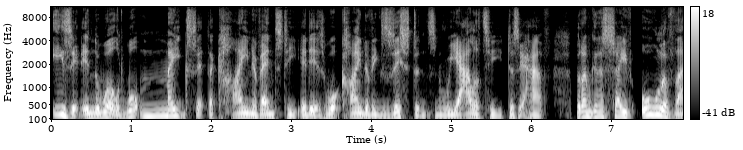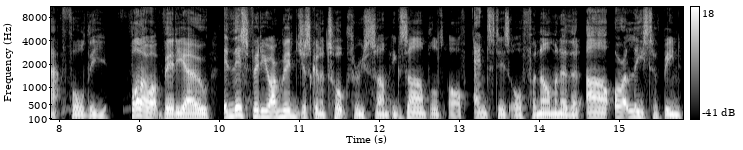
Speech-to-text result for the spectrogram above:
is it in the world? What makes it the kind of entity it is? What kind of existence and reality does it have? But I'm going to save all of that for the follow up video. In this video, I'm really just going to talk through some examples of entities or phenomena that are, or at least have been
